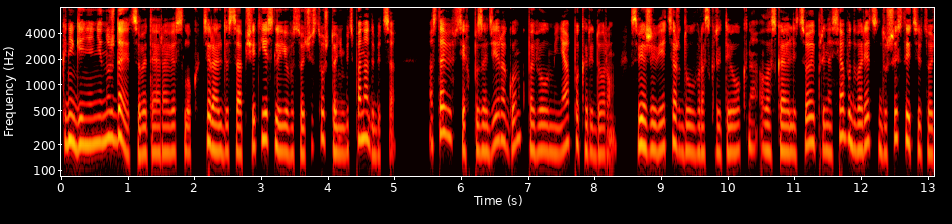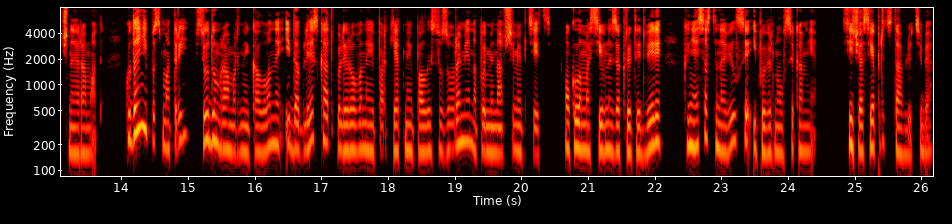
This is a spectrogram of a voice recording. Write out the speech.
Княгиня не нуждается в этой ораве слуг. Тиральда сообщит, если ее высочеству что-нибудь понадобится. Оставив всех позади, Рагонг повел меня по коридорам. Свежий ветер дул в раскрытые окна, лаская лицо и принося во дворец душистый цветочный аромат. Куда ни посмотри, всюду мраморные колонны и до блеска отполированные паркетные полы с узорами, напоминавшими птиц. Около массивной закрытой двери князь остановился и повернулся ко мне. «Сейчас я представлю тебя.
